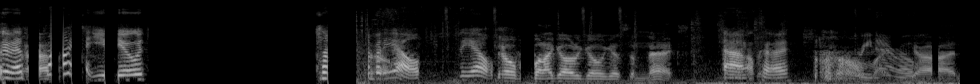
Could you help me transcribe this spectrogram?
Wait, that's not you. It's somebody else. Somebody else. No, but I gotta go against him next. Oh, okay. Oh Green my arrow. God.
